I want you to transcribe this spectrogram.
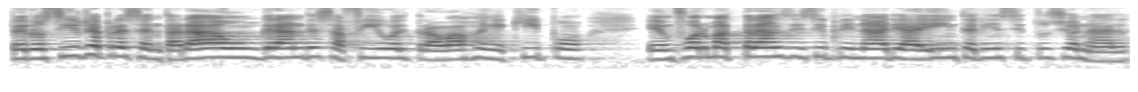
pero sí representará un gran desafío el trabajo en equipo en forma transdisciplinaria e interinstitucional,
